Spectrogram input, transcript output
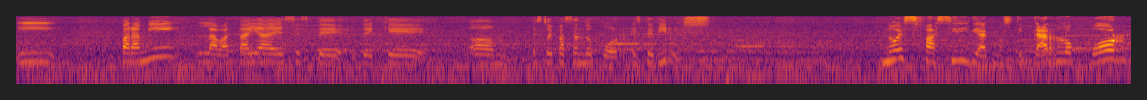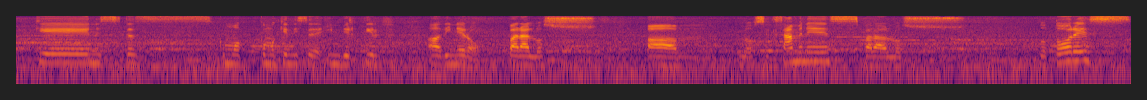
Y para mí la batalla es este de que um, estoy pasando por este virus. No es fácil diagnosticarlo porque necesitas, como, como quien dice, invertir uh, dinero para los, um, los exámenes, para los doctores.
